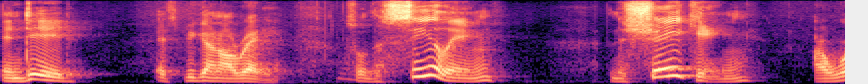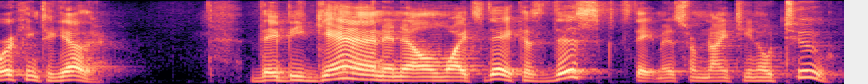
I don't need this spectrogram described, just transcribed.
Indeed, it's begun already. So the sealing and the shaking are working together. They began in Ellen White's day because this statement is from 1902.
